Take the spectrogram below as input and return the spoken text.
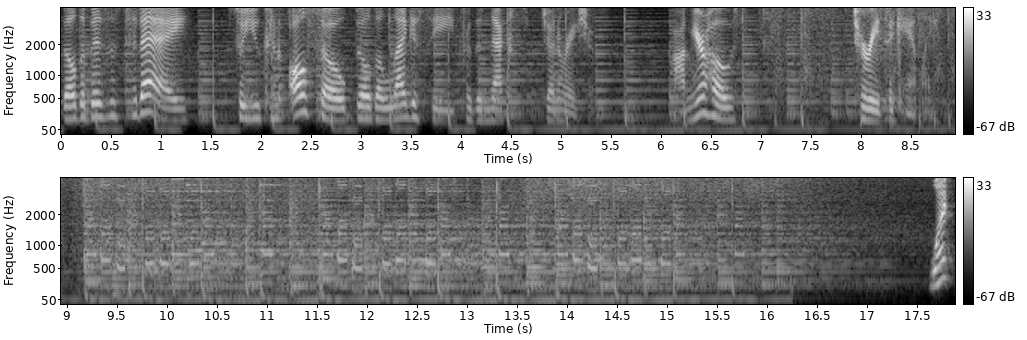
build a business today so you can also build a legacy for the next generation. I'm your host, Theresa Cantley. What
